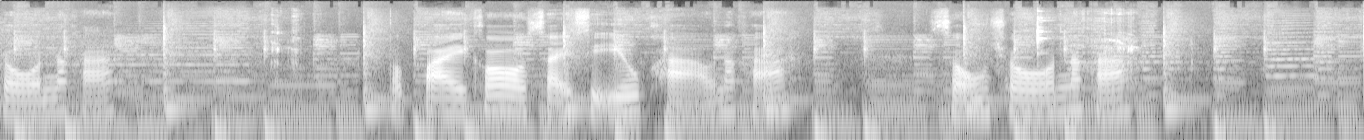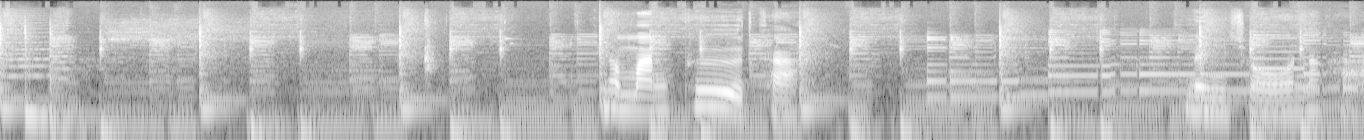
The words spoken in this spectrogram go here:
ช้อนนะคะ ต่อไปก็ใส่ซีอิ๊วขาวนะคะ2ช้อนนะคะ น้ำมันพืชค่ะ 1 ช้อนนะคะ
